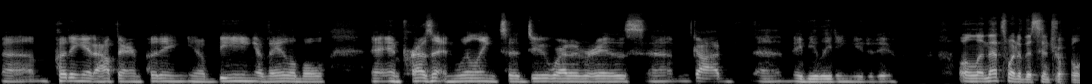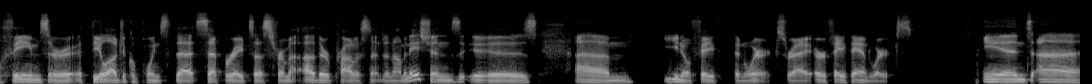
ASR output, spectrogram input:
um, putting it out there and putting, you know, being available and present and willing to do whatever it is um, God uh, may be leading you to do. Well, and that's one of the central themes or theological points that separates us from other Protestant denominations is, um, you know, faith and works, right? Or faith and works. And uh,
